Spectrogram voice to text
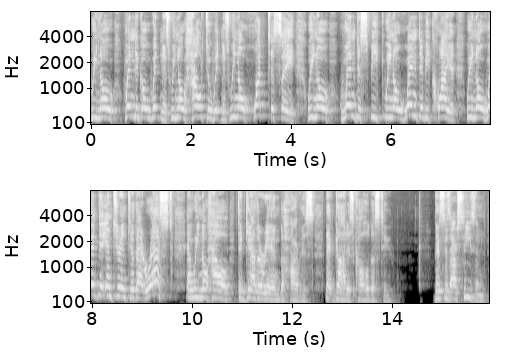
we know when to go witness. We know how to witness. We know what to say. We know when to speak. We know when to be quiet. We know when to enter into that rest. And we know how to gather in the harvest that God has called us to. This is our season.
